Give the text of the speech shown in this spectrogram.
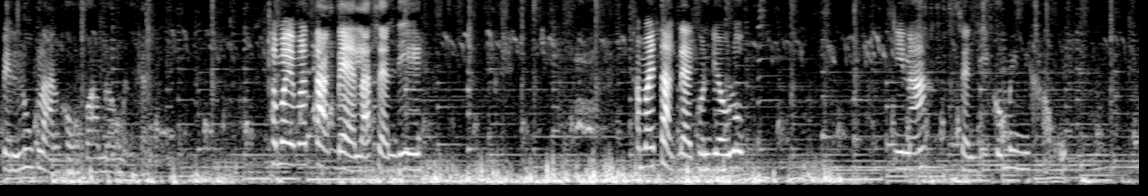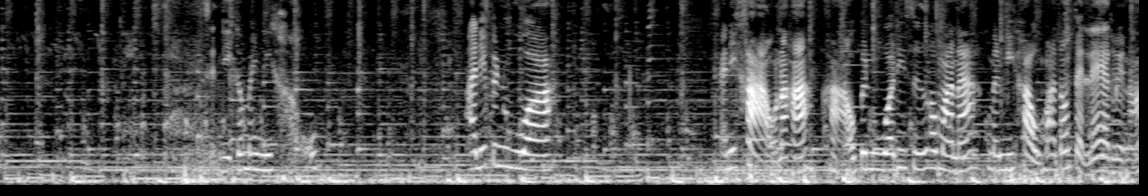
เป็นลูกหลานของฟาร์มเราเหมือนกัน ทำไมมาตากแดดล่ะแสนดี ทำไมตากแดดคนเดียวลูก นี่นะแสนดีก็ไม่มีเขาแสนดีก็ไม่มีเขา อันนี้เป็นวัว อันนี้ขาวนะคะ ขาวเป็นวัวที่ซื้อเข้ามานะ มันมีเขามาตั้งแต่แรกเลยนะ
